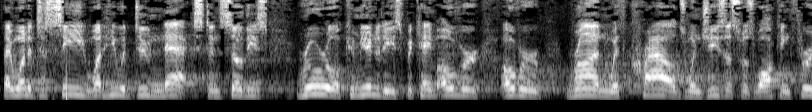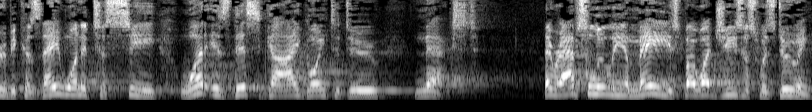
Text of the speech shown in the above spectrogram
They wanted to see what he would do next. And so these rural communities became over, overrun with crowds when Jesus was walking through because they wanted to see what is this guy going to do next. They were absolutely amazed by what Jesus was doing.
